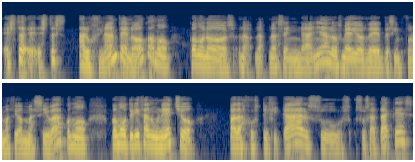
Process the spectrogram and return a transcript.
Esto, esto es alucinante, ¿no? Como, como nos, nos engañan los medios de desinformación masiva, cómo, cómo utilizan un hecho para justificar sus, sus ataques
